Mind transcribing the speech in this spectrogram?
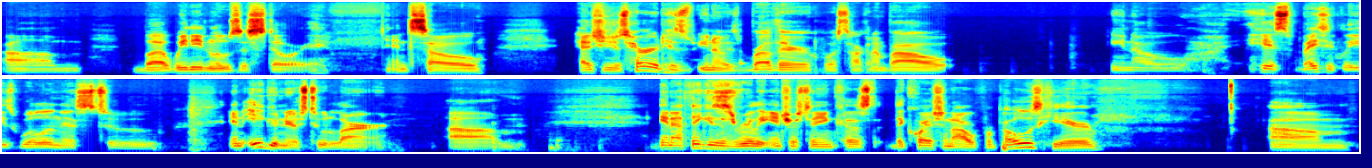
um, but we didn't lose his story. And so, as you just heard, his you know his brother was talking about you know his basically his willingness to and eagerness to learn. Um, and I think this is really interesting because the question I would propose here, um,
